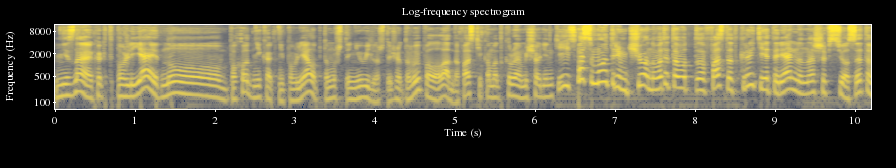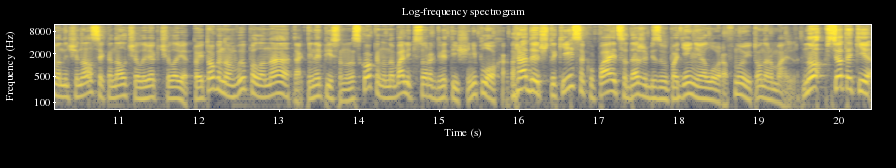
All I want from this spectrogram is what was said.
не знаю, как это повлияет, но походу, никак не повлияло, потому что не увидел, что что-то выпало. Ладно, фастиком откроем еще один кейс. Посмотрим, что. Ну вот это вот э, fast открытие, это реально наше все. С этого начинался канал Человек-Человек. По итогу нам выпало на... Так, не написано насколько, но на балике 42 тысячи, неплохо. Радует, что кейс окупается даже без выпадения лоров, ну и то нормально. Но все-таки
